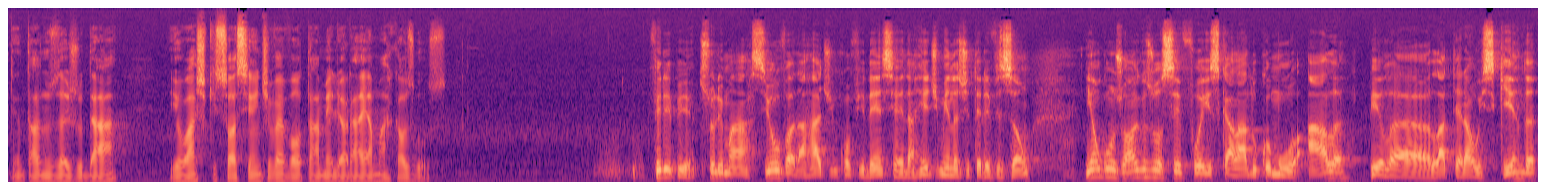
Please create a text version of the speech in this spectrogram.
tentar nos ajudar. E eu acho que só assim a gente vai voltar a melhorar e a marcar os gols. Felipe, Sulimar Silva, da Rádio Inconfidência e da Rede Minas de Televisão. Em alguns jogos você foi escalado como ala pela lateral esquerda.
